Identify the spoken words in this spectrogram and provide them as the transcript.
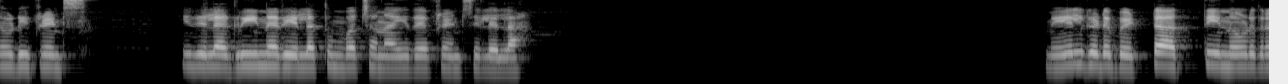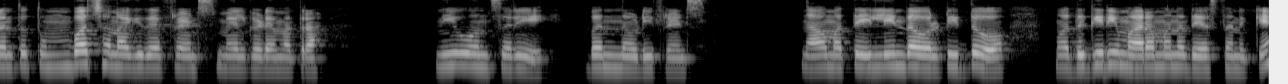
ನೋಡಿ ಫ್ರೆಂಡ್ಸ್, ಇದೆಲ್ಲ ಗ್ರೀನರಿ ಎಲ್ಲ ತುಂಬ ಚೆನ್ನಾಗಿದೆ ಫ್ರೆಂಡ್ಸ್ ಇಲ್ಲೆಲ್ಲ. ಮೇಲ್ಗಡೆ ಬೆಟ್ಟ ಹತ್ತಿ ನೋಡಿದ್ರಂತೂ ತುಂಬ ಚೆನ್ನಾಗಿದೆ ಫ್ರೆಂಡ್ಸ್ ಮೇಲ್ಗಡೆ ಮಾತ್ರ. ನೀವು ಒಂದು ಸರಿ ಬಂದು ನೋಡಿ ಫ್ರೆಂಡ್ಸ್. ನಾವು ಮತ್ತೆ ಇಲ್ಲಿಂದ ಹೊರಟಿದ್ದು ಮಧುಗಿರಿ ಮಾರಮ್ಮನ ದೇವಸ್ಥಾನಕ್ಕೆ.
